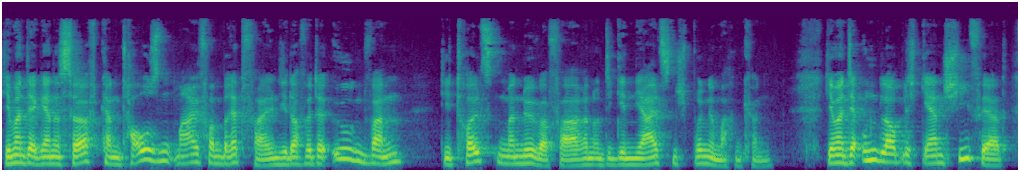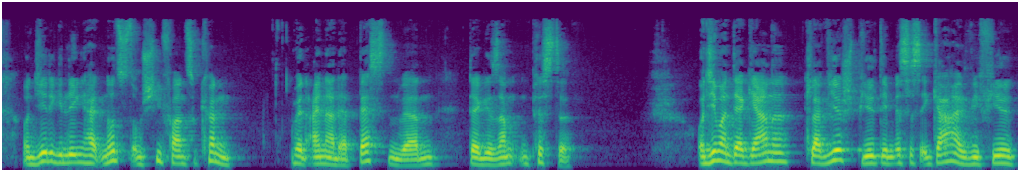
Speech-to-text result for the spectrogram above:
Jemand, der gerne surft, kann tausendmal vom Brett fallen, jedoch wird er irgendwann die tollsten Manöver fahren und die genialsten Sprünge machen können. Jemand, der unglaublich gern Ski fährt und jede Gelegenheit nutzt, um Skifahren zu können, wird einer der Besten werden der gesamten Piste. Und jemand, der gerne Klavier spielt, dem ist es egal, wie viel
